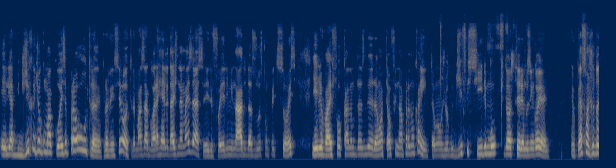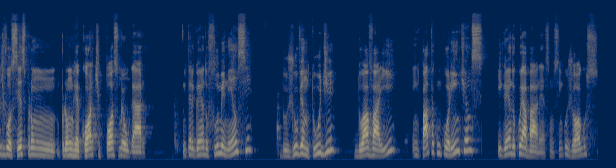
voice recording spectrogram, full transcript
ele abdica de alguma coisa para outra, né, para vencer outra. Mas agora a realidade não é mais essa. Ele foi eliminado das duas competições e ele vai focar no Brasileirão até o final para não cair. Então é um jogo dificílimo que nós teremos em Goiânia. Eu peço ajuda de vocês para um, um recorte pós-Melgar. Inter ganha do Fluminense, do Juventude, do Havaí, empata com Corinthians e ganha do Cuiabá, né? São cinco jogos,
